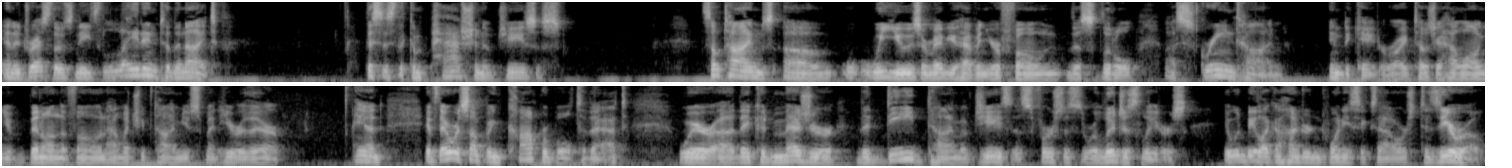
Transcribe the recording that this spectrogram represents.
and address those needs late into the night. This is the compassion of Jesus. Sometimes um, we use, or maybe you have in your phone, this little uh, screen time indicator, right? It tells you how long you've been on the phone, how much time you've spent here or there. And if there was something comparable to that, where uh, they could measure the deed time of Jesus versus the religious leaders, it would be like 126 hours to zero.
